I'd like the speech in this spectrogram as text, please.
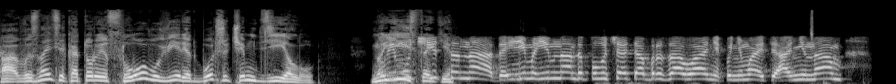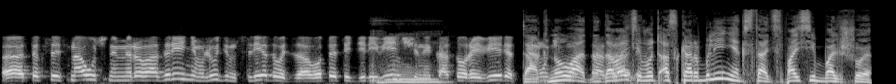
а, вы знаете, которые слову верят больше, чем делу. Но Ну, им есть учиться такие. надо, им, им надо получать образование, понимаете, а не нам, э, так сказать, с научным мировоззрением, людям следовать за вот этой деревенщиной, которые верят. Так, тому, ну ладно, сказали. давайте вот оскорбление, кстати, спасибо большое.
